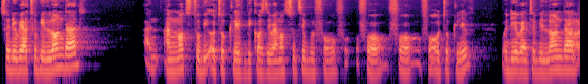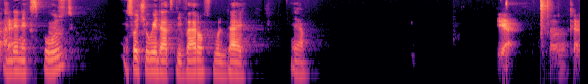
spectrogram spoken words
So they were to be laundered and, and not to be autoclaved because they were not suitable for, for, for, for, autoclave, but they were to be laundered oh, okay. and then exposed in such a way that the virus will die. Yeah. Yeah. Okay.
